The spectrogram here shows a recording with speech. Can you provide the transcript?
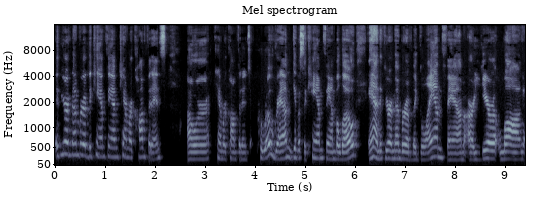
If you're a member of the Cam Fam Camera Confidence, our Camera Confidence program, give us a Cam Fam below. And if you're a member of the Glam Fam, our year long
